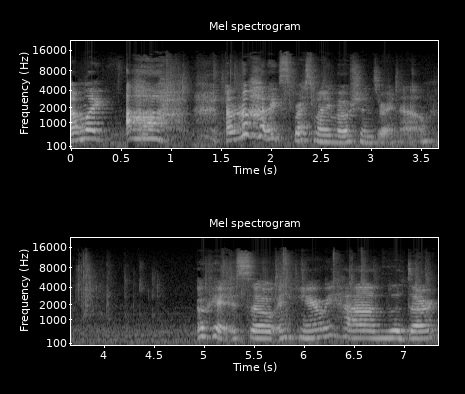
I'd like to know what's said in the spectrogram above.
I'm like, ah, I don't know how to express my emotions right now. Okay, so in here we have the dark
